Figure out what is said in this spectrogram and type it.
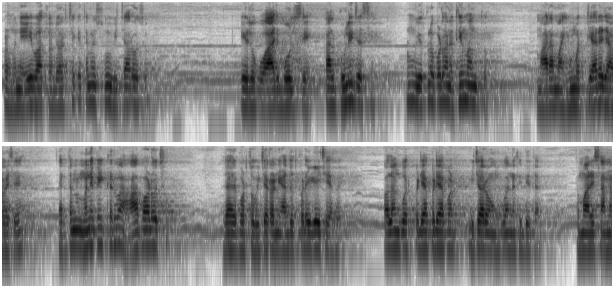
પણ મને એ વાતનો ડર છે કે તમે શું વિચારો છો? એ લોકો આજ બોલશે, કાલ ભૂલી જશે. હું એકલો પડવા નથી માંગતો. મારામાં હિંમત ત્યારે જ આવે છે ત્યારે તમે મને કંઈક કરવા હા પાડો છો. વધારે પડતો વિચારવાની આદત પડી ગઈ છે હવે. પલંગ પર પડ્યા પડ્યા પણ વિચારો ઊંઘવા નથી દેતા. તમારી સામે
